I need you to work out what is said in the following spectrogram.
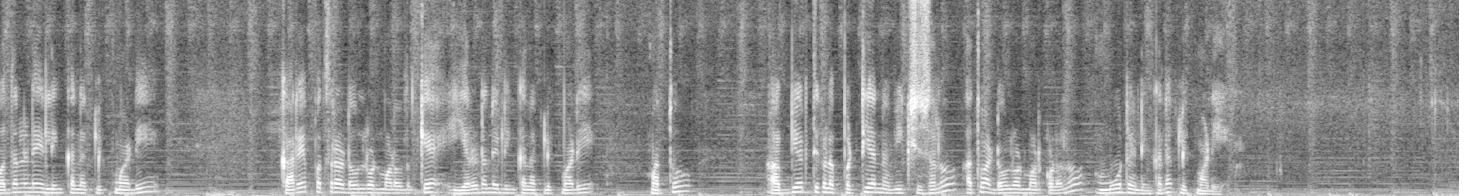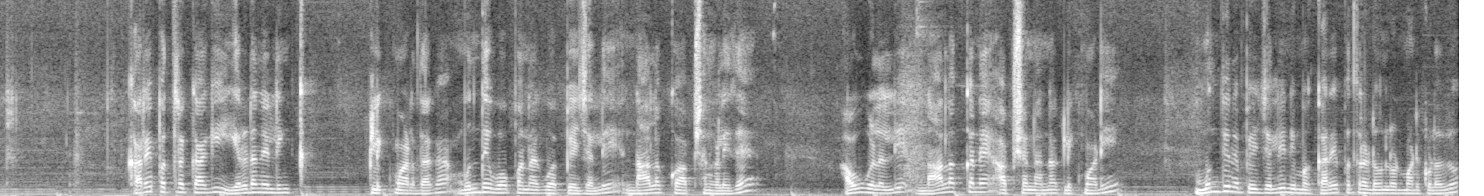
ಮೊದಲನೇ ಲಿಂಕನ್ನು ಕ್ಲಿಕ್ ಮಾಡಿ. ಕರೆಪತ್ರ ಡೌನ್ಲೋಡ್ ಮಾಡೋದಕ್ಕೆ ಎರಡನೇ ಲಿಂಕನ್ನು ಕ್ಲಿಕ್ ಮಾಡಿ ಮತ್ತು ಅಭ್ಯರ್ಥಿಗಳ ಪಟ್ಟಿಯನ್ನು ವೀಕ್ಷಿಸಲು ಅಥವಾ ಡೌನ್ಲೋಡ್ ಮಾಡಿಕೊಳ್ಳಲು ಮೂರನೇ ಲಿಂಕನ್ನು ಕ್ಲಿಕ್ ಮಾಡಿ. ಕರೆಪತ್ರಕ್ಕಾಗಿ ಎರಡನೇ ಲಿಂಕ್ ಕ್ಲಿಕ್ ಮಾಡಿದಾಗ ಮುಂದೆ ಓಪನ್ ಆಗುವ ಪೇಜಲ್ಲಿ ನಾಲ್ಕು ಆಪ್ಷನ್ಗಳಿದೆ. ಅವುಗಳಲ್ಲಿ ನಾಲ್ಕನೇ ಆಪ್ಷನನ್ನು ಕ್ಲಿಕ್ ಮಾಡಿ. ಮುಂದಿನ ಪೇಜಲ್ಲಿ ನಿಮ್ಮ ಕರೆಪತ್ರ ಡೌನ್ಲೋಡ್ ಮಾಡಿಕೊಳ್ಳಲು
